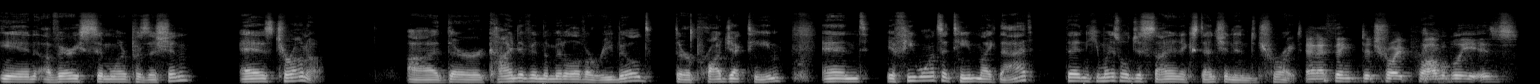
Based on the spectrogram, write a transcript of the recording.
in a very similar position as Toronto. Uh, they're kind of in the middle of a rebuild. They're a project team, and if he wants a team like that, then he might as well just sign an extension in Detroit. And I think Detroit probably is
